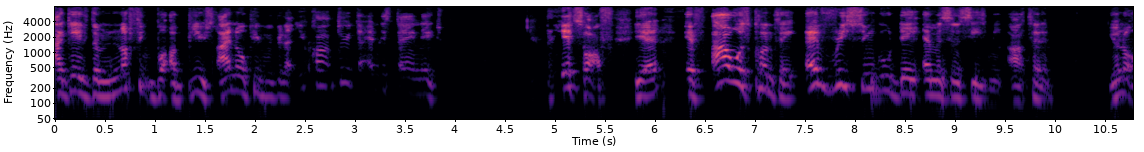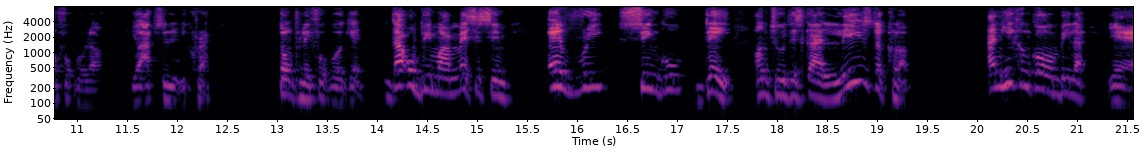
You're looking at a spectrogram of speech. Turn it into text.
I gave them nothing but abuse. I know people be like, you can't do that in this day and age. Piss off. Yeah. If I was Conte, every single day Emerson sees me, I'll tell him, you're not a footballer. You're absolutely crap. Don't play football again. That will be my message to him every single day until this guy leaves the club and he can go and be like, yeah,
